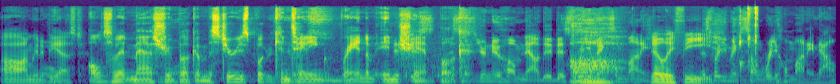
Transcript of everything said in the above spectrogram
Oh, I'm gonna be asked. Ultimate Mastery Book, a mysterious book containing random This is- enchant book. This is your new home now, dude. This is where you make some money. This Jellyfish. is where you make some real money now.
